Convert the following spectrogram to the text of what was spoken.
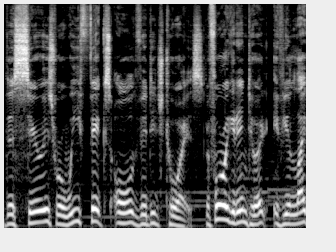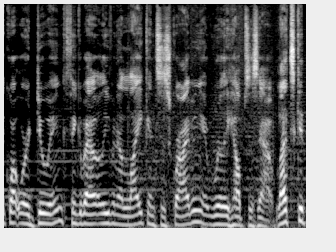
this series where we fix old vintage toys. Before we get into it, if you like what we're doing, think about leaving a like and subscribing, it really helps us out. Let's get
